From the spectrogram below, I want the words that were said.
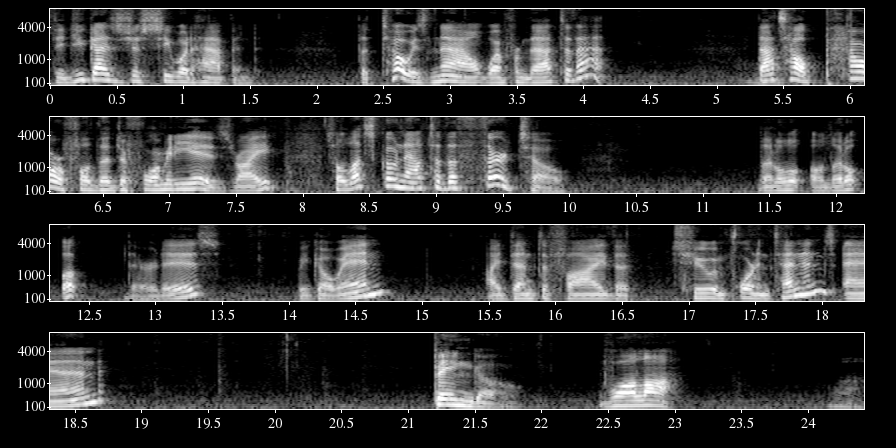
Did you guys just see what happened? The toe is now went from that to that. That's how powerful the deformity is, right? So let's go now to the third toe. Little, a little, oh, there it is. We go in, identify the two important tendons, and Bingo. Voila. Wow.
